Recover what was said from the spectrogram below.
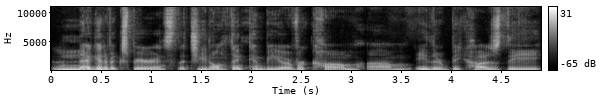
negative experience that you don't think can be overcome, um, either because the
